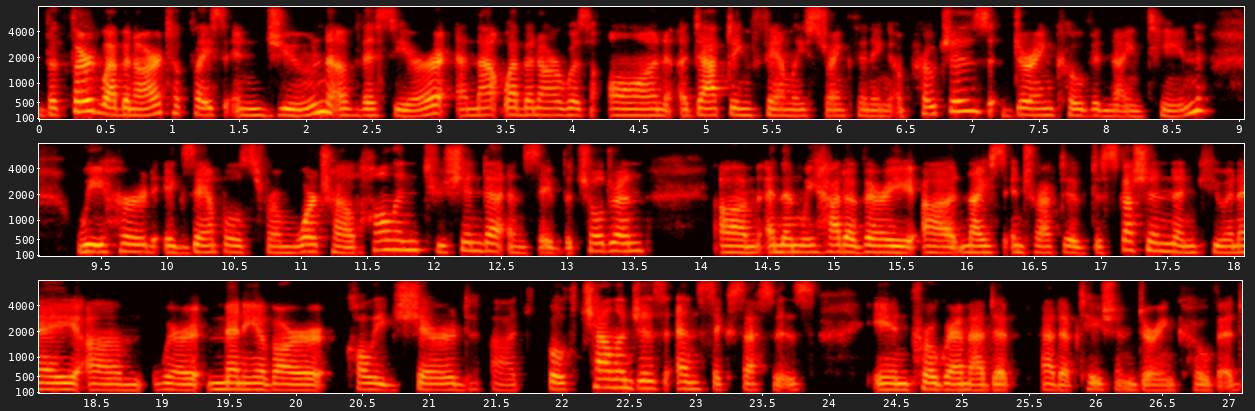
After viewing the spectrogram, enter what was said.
the third webinar took place in June of this year, and that webinar was on adapting family strengthening approaches during COVID-19. We heard examples from War Child Holland, Tushinde, and Save the Children. Um, and then we had a very uh, nice interactive discussion and Q&A um, where many of our colleagues shared uh, both challenges and successes in program adapt adaptation during COVID.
